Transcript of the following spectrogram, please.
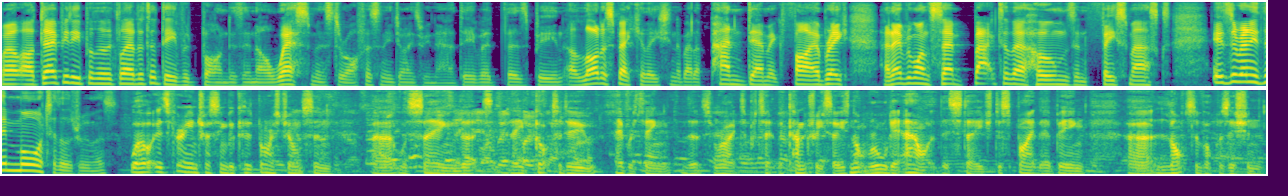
Well, our deputy political editor, David Bond, is in our Westminster office and he joins me now. David, there's been a lot of speculation about a pandemic firebreak and everyone sent back to their homes in face masks. Is there anything more to those rumours? Well, it's very interesting because Boris Johnson uh, was saying that they've got to do everything that's right to protect the country. So he's not ruled it out at this stage, despite there being uh, lots of opposition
